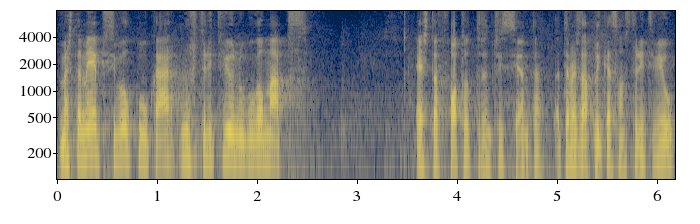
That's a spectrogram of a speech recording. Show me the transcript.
Mas também é possível colocar no Street View, no Google Maps. Esta foto de 360, através da aplicação Street View,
